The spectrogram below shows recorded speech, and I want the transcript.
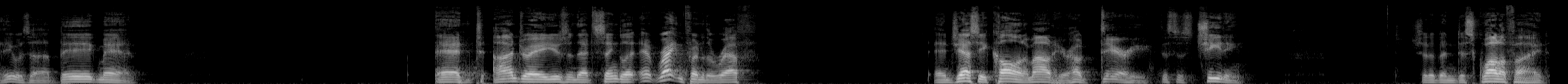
He was a big man. And Andre using that singlet eh, right in front of the ref and Jesse calling him out here. How dare he? This is cheating. Should have been disqualified.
